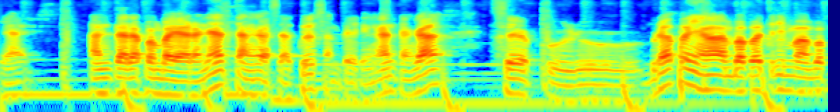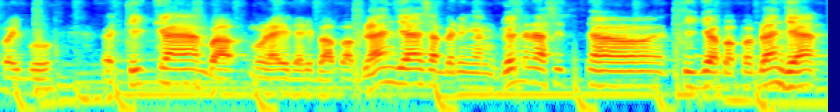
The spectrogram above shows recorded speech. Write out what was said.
ya. Antara pembayarannya tanggal 1 sampai dengan tanggal 10 berapa yang Bapak terima Bapak Ibu? Ketika mulai dari bapak belanja sampai dengan generasi eh, tiga bapak belanja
